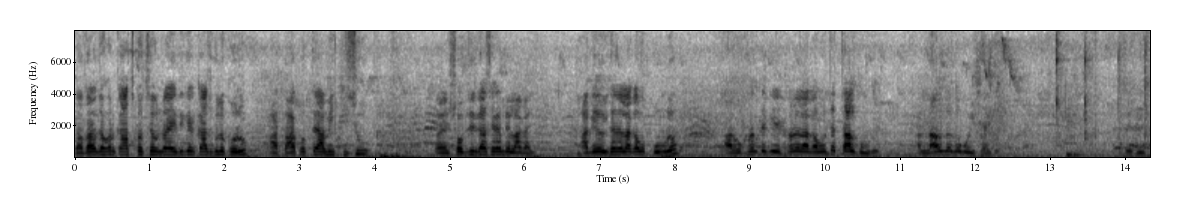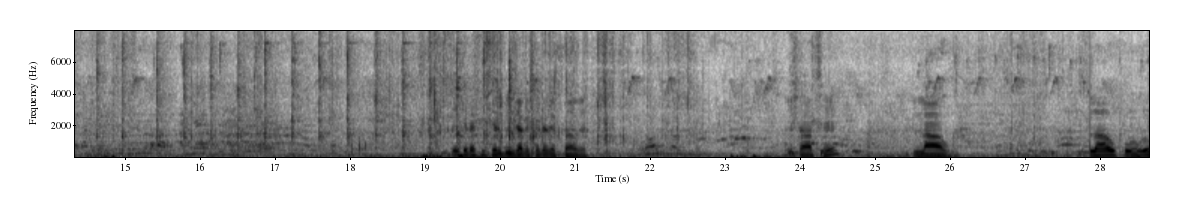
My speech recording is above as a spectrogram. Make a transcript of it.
দাদারা যখন কাজ করছে ওরা এদিকের কাজগুলো করুক, আর তা করতে আমি কিছু সবজির গাছ এখান থেকে লাগাই। আগে ওইখানে লাগাবো কুমড়ো, আর ওখান থেকে এখানে লাগাবো হচ্ছে চাল কুমড়ো। আর লাউ লাগাবো ওই সাইডে দেখি। এটা কিসের বীজ আগে সেটা দেখতে হবে। এটা আছে লাউ। লাউ, কুমড়ো,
